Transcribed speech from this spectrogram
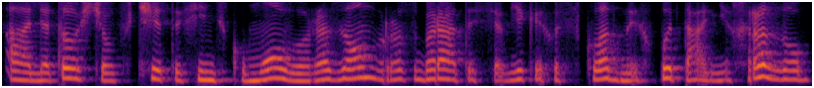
а, для того, щоб вчити фінську мову разом, розбиратися в якихось складних питаннях разом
